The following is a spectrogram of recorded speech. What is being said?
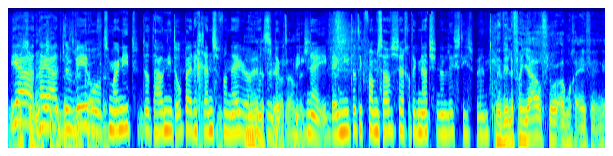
Ja, nou ja, de wereld, maar niet, dat houdt niet op bij de grenzen van Nederland nee, natuurlijk. Nee, ik denk niet dat ik van mezelf zeggen dat ik nationalistisch ben. We willen van jou, Floor, ook nog even een,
